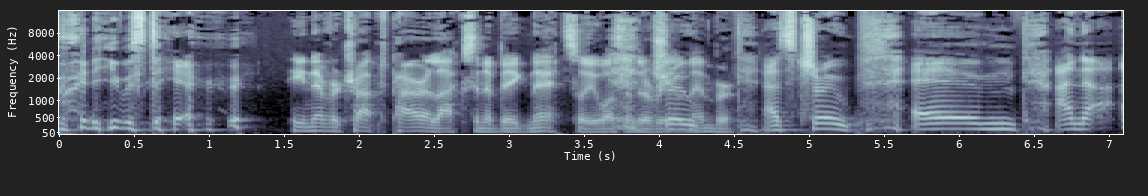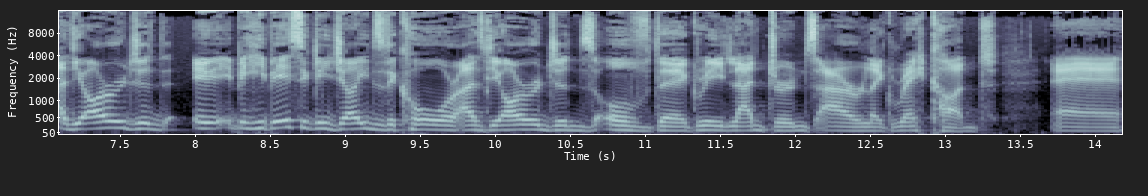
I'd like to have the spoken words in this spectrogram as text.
when he was there. He never trapped Parallax in a big net, so he wasn't a real member. That's true. Um, and uh, the origin, i he basically joins the Corps as the origins of the Green Lanterns are like retconned. Uh,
